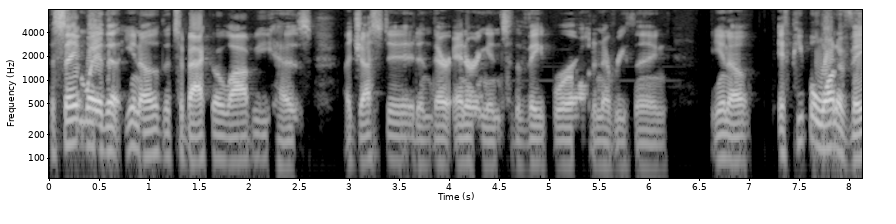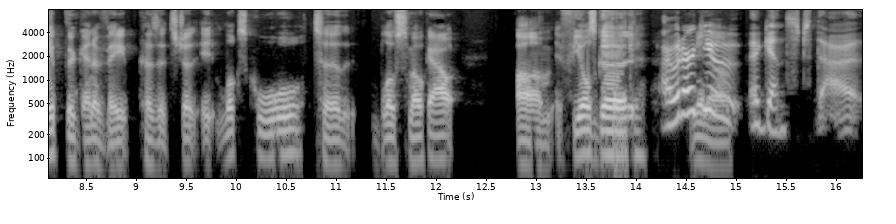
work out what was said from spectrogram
the same way that, you know, the tobacco lobby has adjusted and they're entering into the vape world and everything, you know, if people want to vape, they're going to vape because it's just it looks cool to blow smoke out. Um it feels good. I would argue know. against that.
